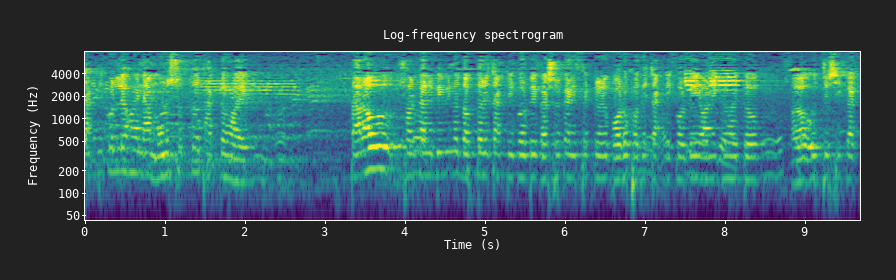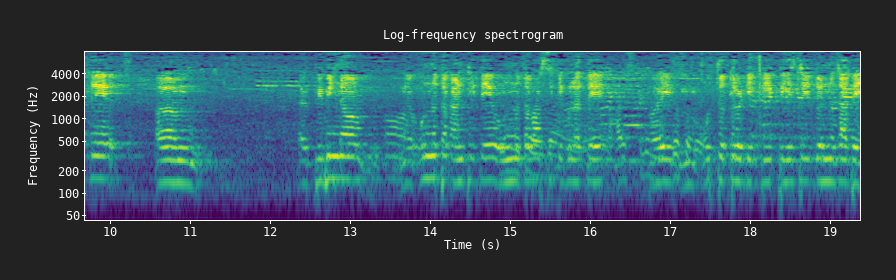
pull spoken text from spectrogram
চাকরি করলে হয় না, মনুষ্যত্ব থাকতে হয়। তারাও সরকারি বিভিন্ন দপ্তরে চাকরি করবে বেসরকারি সেক্টরে বড় পদে চাকরি করবে। অনেকে হয়তো উচ্চশিক্ষার্থে বিভিন্ন উন্নত কান্ট্রিতে উন্নত ভার্সিটিগুলোতে ওই উচ্চতর ডিগ্রি পিএইচডির জন্য যাবে।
